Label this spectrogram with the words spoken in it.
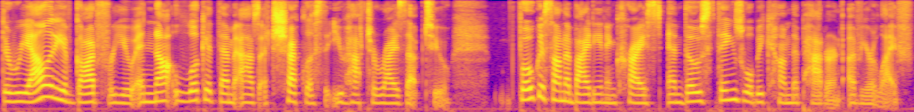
the reality of God for you and not look at them as a checklist that you have to rise up to focus on abiding in Christ, and those things will become the pattern of your life.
